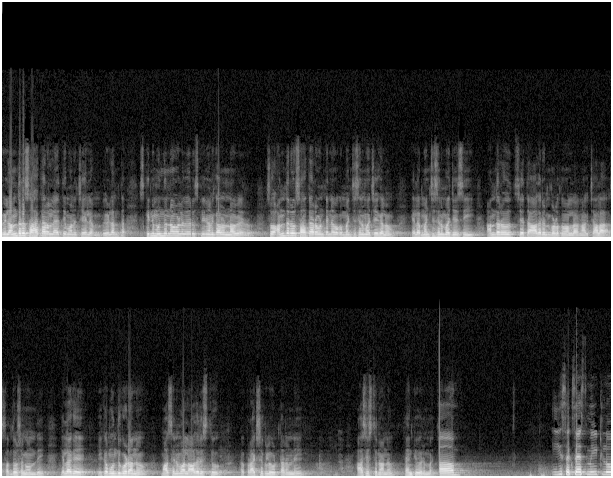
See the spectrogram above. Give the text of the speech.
వీళ్ళందరూ సహకారం లేకపోతే మనం చేయలేం. వీళ్ళంతా స్క్రీన్ ముందున్న వాళ్ళు వేరు స్క్రీన్ వెనకాల ఉన్న వేరు. సో అందరూ సహకారం ఉంటేనే ఒక మంచి సినిమా చేయగలం. ఇలా మంచి సినిమా చేసి అందరూ చేత ఆదరింపబడటం వల్ల నాకు చాలా సంతోషంగా ఉంది. ఇలాగే ఇక ముందు కూడాను మా సినిమాలను ఆదరిస్తూ ప్రేక్షకులు ఉంటారని ఆశిస్తున్నాను. థ్యాంక్ యూ వెరీ మచ్ ఈ సక్సెస్ మీట్లో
